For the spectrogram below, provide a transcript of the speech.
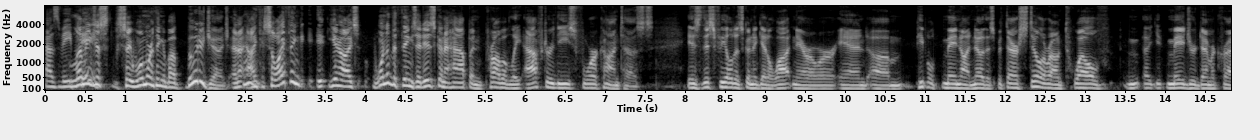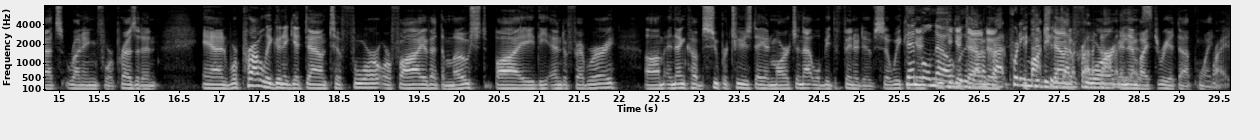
as VP. Let me just say one more thing about Buttigieg, and hmm. I, so I think it, you know it's, one of the things that is going to happen probably after these four contests is this field is going to get a lot narrower, and um, people may not know this, but there are still around 12 uh, major Democrats running for president. And we're probably going to get down to four or five at the most by the end of February. Um, and then comes Super Tuesday in March, and that will be definitive. So we can then get, we'll know we who the Democrat, to, pretty it much could be down to four, and then is. by three at that point. Right.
